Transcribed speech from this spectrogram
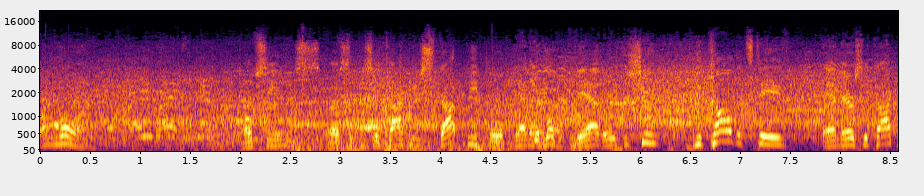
One more. I've seen uh, Satake stop people. Yeah, there look. Yeah, there's the shoot. You called it, Steve. And there's Satake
